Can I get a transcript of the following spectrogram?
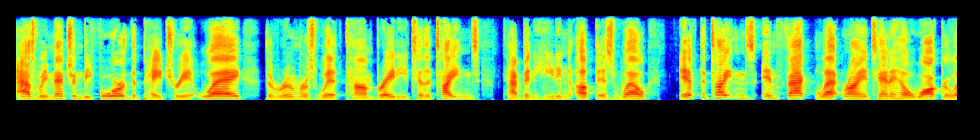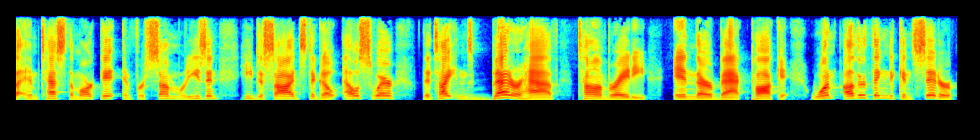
as we mentioned before, the Patriot way, the rumors with Tom Brady to the Titans have been heating up as well. If the Titans, in fact, let Ryan Tannehill walk or let him test the market, and for some reason he decides to go elsewhere, the Titans better have Tom Brady in their back pocket. One other thing to consider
